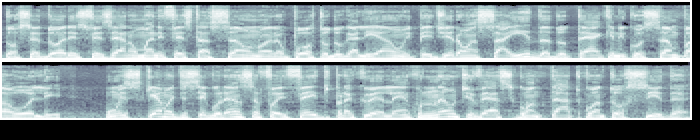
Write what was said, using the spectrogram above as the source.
Torcedores fizeram manifestação no aeroporto do Galeão e pediram a saída do técnico Sampaoli. Um esquema de segurança foi feito para que o elenco não tivesse contato com a torcida.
